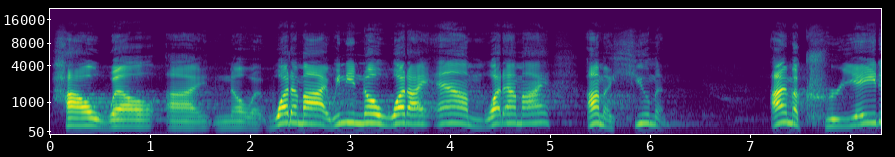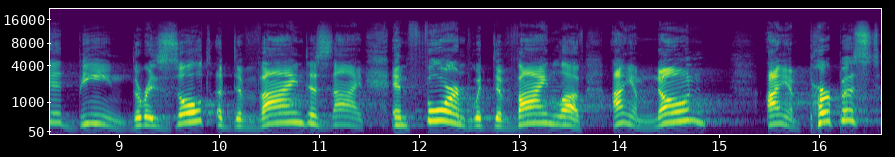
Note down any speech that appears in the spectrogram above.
How well I know it. What am I? We need to know what I am. What am I? I'm a human. I'm a created being, the result of divine design, informed with divine love. I am known, I am purposed,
